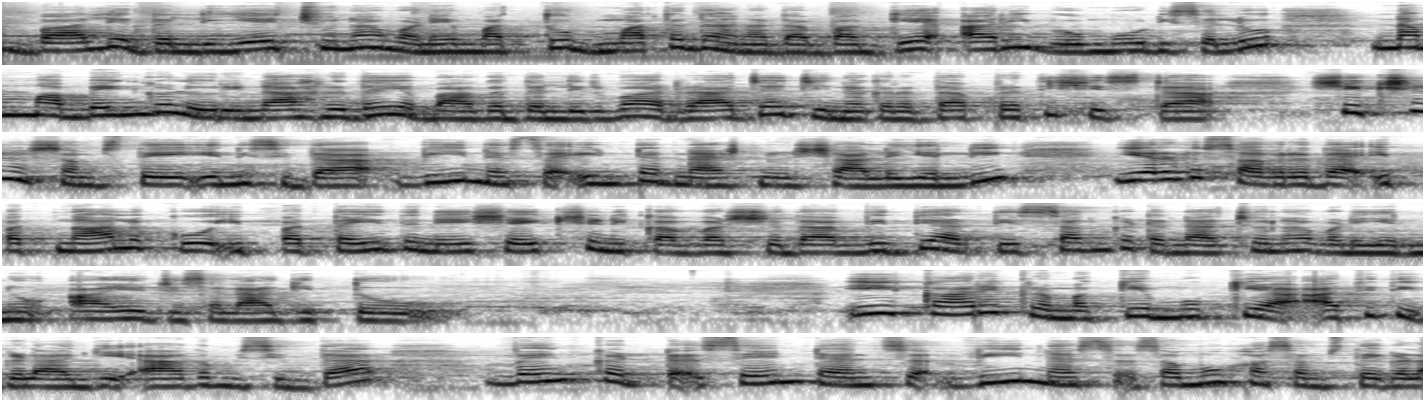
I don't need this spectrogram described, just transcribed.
ಬಾಲ್ಯದಲ್ಲಿಯೇ ಚುನಾವಣೆ ಮತ್ತು ಮತದಾನದ ಬಗ್ಗೆ ಅರಿವು ಮೂಡಿಸಲು ನಮ್ಮ ಬೆಂಗಳೂರಿನ ಹೃದಯ ಭಾಗದಲ್ಲಿರುವ ರಾಜಾಜಿನಗರದ ಪ್ರತಿಷ್ಠಿತ ಶಿಕ್ಷಣ ಸಂಸ್ಥೆ ಎನಿಸಿದ ವೀನಸ್ ಇಂಟರ್ನ್ಯಾಷನಲ್ ಶಾಲೆಯಲ್ಲಿ ಎರಡು ಸಾವಿರದ ಇಪ್ಪತ್ನಾಲ್ಕು ಇಪ್ಪತ್ತೈದನೇ ಶೈಕ್ಷಣಿಕ ವರ್ಷದ ವಿದ್ಯಾರ್ಥಿ ಸಂಘಟನಾ ಚುನಾವಣೆಯನ್ನು ಆಯೋಜಿಸಲಾಗಿತ್ತು. ಈ ಕಾರ್ಯಕ್ರಮಕ್ಕೆ ಮುಖ್ಯ ಅತಿಥಿಗಳಾಗಿ ಆಗಮಿಸಿದ್ದ ವೆಂಕಟ್ ಸೇಂಟನ್ಸ್ ವೀನಸ್ ಸಮೂಹ ಸಂಸ್ಥೆಗಳ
